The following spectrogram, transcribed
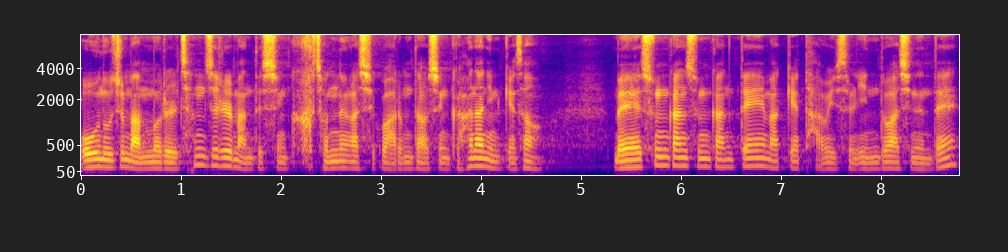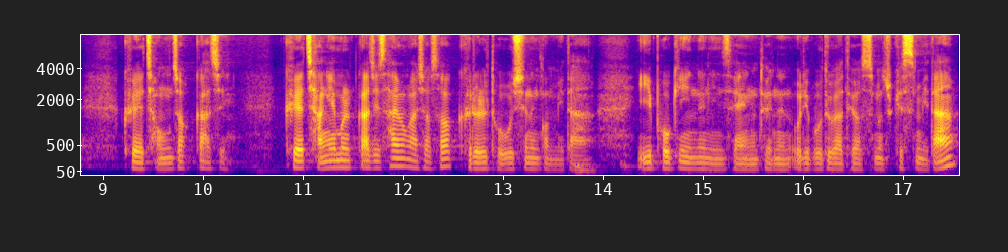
온 우주 만물을 천지를 만드신 그 전능하시고 아름다우신 그 하나님께서 매 순간순간 때에 맞게 다윗을 인도하시는데 그의 정적까지 그의 장애물까지 사용하셔서 그를 도우시는 겁니다. 이 복이 있는 인생 되는 우리 모두가 되었으면 좋겠습니다.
